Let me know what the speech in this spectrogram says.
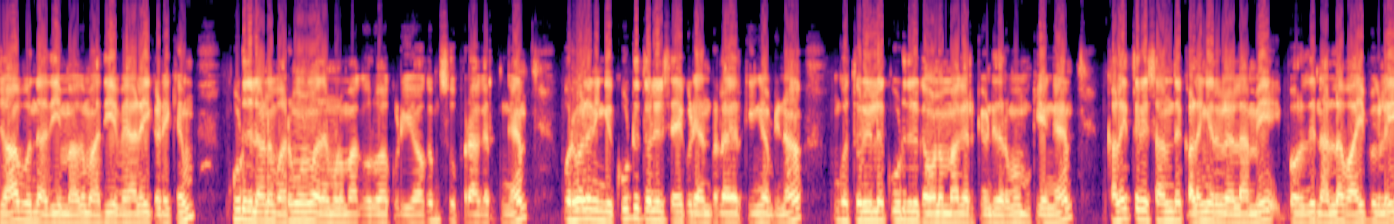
ஜாப் வந்து அதிகமாகும் அதிக வேலை கிடைக்கும். கூடுதலான வருமானம் அதன் மூலமாக உருவாக்கக்கூடிய யோகம் சூப்பராக இருக்குங்க. ஒருவேளை நீங்கள் கூட்டு தொழில் செய்யக்கூடிய அன்பர்களாக இருக்கீங்க அப்படின்னா உங்கள் தொழிலில் கூடுதல் கவனமாக இருக்க வேண்டியது ரொம்ப முக்கியங்க. கலைத்துறை சார்ந்த கலைஞர்கள் எல்லாமே இப்பொழுது நல்ல வாய்ப்புகளை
